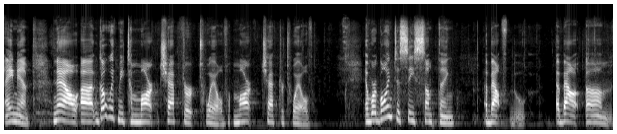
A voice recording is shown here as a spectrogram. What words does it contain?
Amen. Now, uh, go with me to Mark chapter 12. Mark chapter 12. And we're going to see something about, about um,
